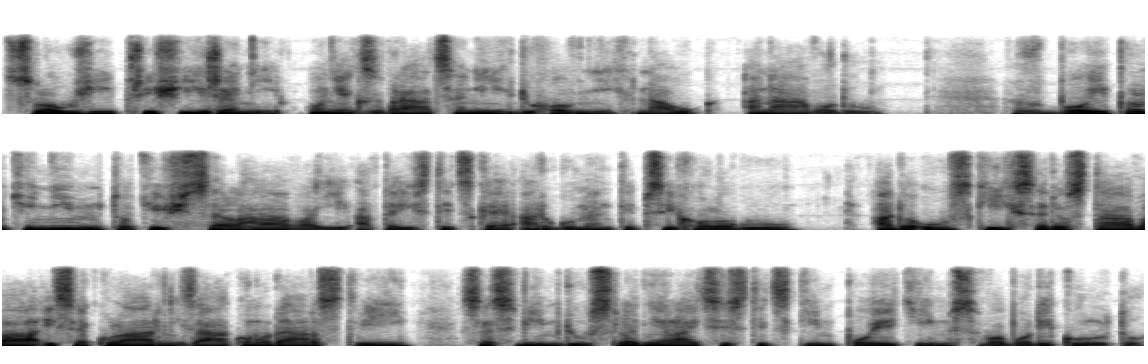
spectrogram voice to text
slouží při šíření o něch zvrácených duchovních nauk a návodů. V boji proti ním totiž selhávají ateistické argumenty psychologů a do úzkých se dostává i sekulární zákonodárství se svým důsledně laicistickým pojetím svobody kultu.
